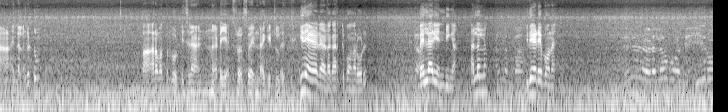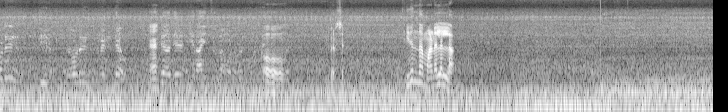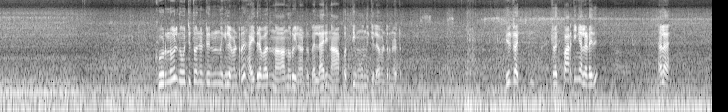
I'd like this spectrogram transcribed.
ആ എന്തെല്ലാം കിട്ടും? പാറ മൊത്തം പൊട്ടിച്ചിട്ടാണ് കേട്ടോ ഈ എക്സ്പ്രസ് വേ ഉണ്ടാക്കിയിട്ടുള്ളത്. ഇത് ഏടാ കറക്റ്റ് പോകുന്ന റോഡ്. ബെല്ലാരി എൻഡിങ്ങാ അല്ലല്ലോ. ഇത് എവിടെയാ പോന്നെ ഈ റോഡ് റോഡ് ഓ ദർശൻ ഇതെന്താ മണലല്ല? കുർണൂൽ നൂറ്റി തൊണ്ണൂറ്റി ഒന്ന് കിലോമീറ്റർ ഹൈദരാബാദ് നാനൂറ് കിലോമീറ്റർ ബെല്ലാരി നാൽപ്പത്തി മൂന്ന് കിലോമീറ്റർ ഇത് ട്രക്ക് ട്രക്ക് പാർക്കിംഗ് അല്ലേ ഇത്. അല്ലേ?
